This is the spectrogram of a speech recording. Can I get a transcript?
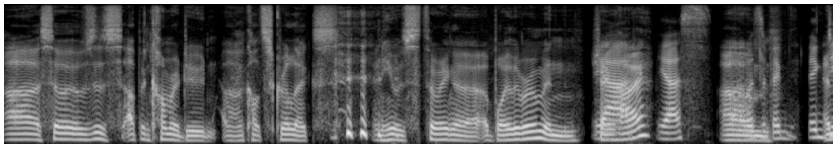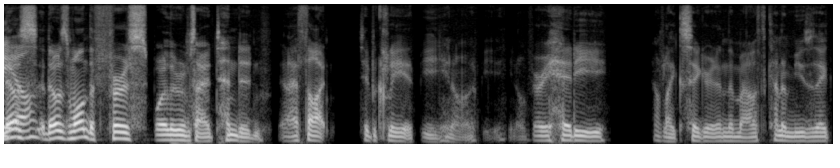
Uh, so it was this up and comer dude uh, called Skrillex, and he was throwing a, a boiler room in Shanghai. Yeah, yes. that was a Um, big, big And deal. that was that was one of the first boiler rooms I attended, and I thought typically it'd be you know it'd be you know very heady, kind of like cigarette in the mouth kind of music,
